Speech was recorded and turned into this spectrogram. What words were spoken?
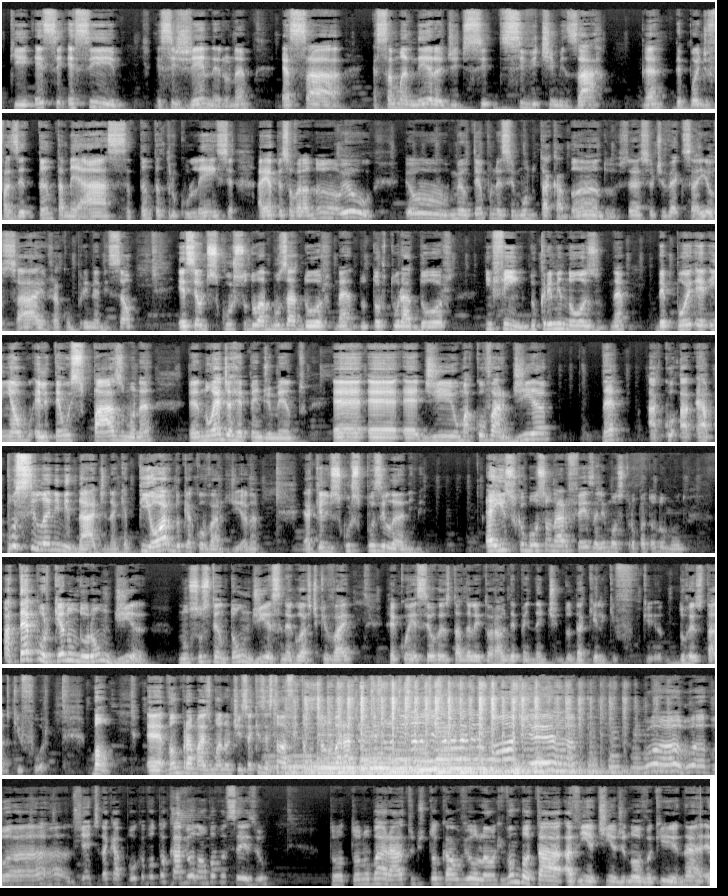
que esse esse esse gênero, né? Essa essa maneira de, de, se, de se vitimizar, né? Depois de fazer tanta ameaça, tanta truculência, aí a pessoa vai lá, não, eu eu meu tempo nesse mundo está acabando. É, se eu tiver que sair, eu saio, já cumpri minha missão. Esse é o discurso do abusador, né? Do torturador, enfim, do criminoso, né? Depois ele, algo, ele tem um espasmo, né? É, não é de arrependimento, é, é, é de uma covardia, né? A, a, é a pusilanimidade, né? Que é pior do que a covardia, né? É aquele discurso pusilânime. É isso que o Bolsonaro fez ali, mostrou para todo mundo. Até porque não durou um dia, não sustentou um dia esse negócio de que vai reconhecer o resultado eleitoral independente do, daquele que, que do resultado que for. Bom, é, vamos para mais uma notícia aqui. Vocês estão afim, estão barato notícia, notícia, notícia. Gente, daqui a pouco eu vou tocar violão para vocês, viu? Tô, tô no barato de tocar um violão aqui. Vamos botar a vinhetinha de novo aqui, né?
